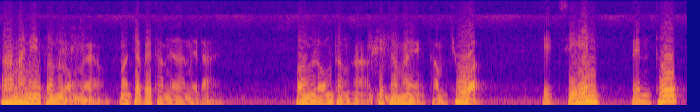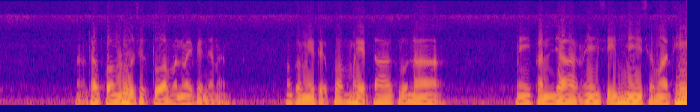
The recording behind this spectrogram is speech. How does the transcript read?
ถ้าไม่มีความหลงแล้ว มันจะไปทำอย่างนั้นไม่ได้ ความหลงต่างหากที่ทำให้ทำชั่วผิดศีลเป็นทุกข์ถ้าความรู้สึกตัวมันไม่เป็นอย่างนั้น มันก็มีแต่ความเมตตากรุณา มีปัญญา มีศีล มีสมาธิ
